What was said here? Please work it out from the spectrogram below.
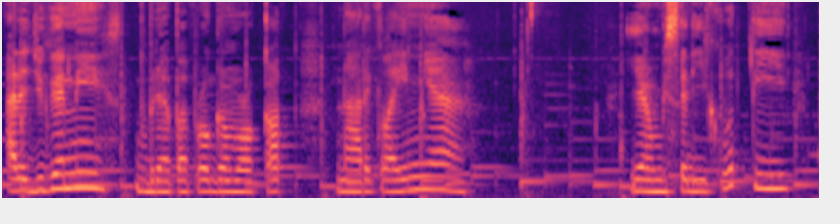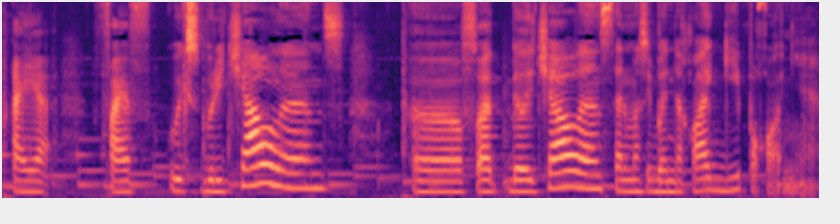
ada juga nih beberapa program workout menarik lainnya yang bisa diikuti kayak 5 weeks body challenge, uh, flat belly challenge dan masih banyak lagi pokoknya.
